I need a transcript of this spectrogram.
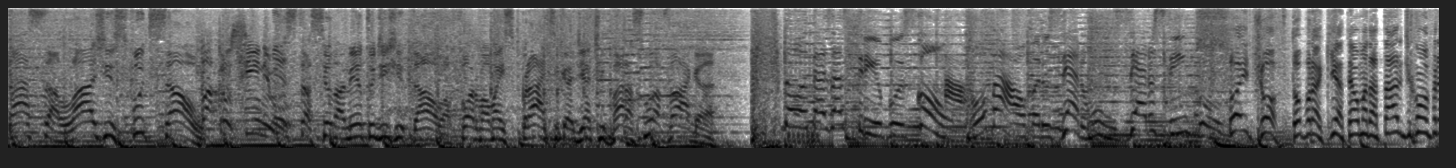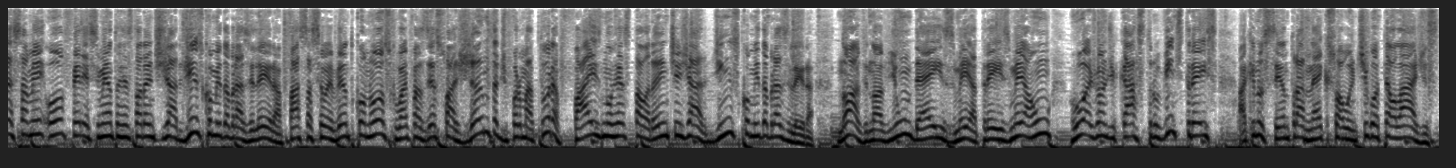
Taça Lages Futsal. Patrocínio. Estacionamento digital, a forma mais prática de ativar a sua vaga. Todas as tribos com arroba álvaro 0105. Sou Tchô, tô por aqui até uma da tarde com oferecimento, oferecimento Restaurante Jardins Comida Brasileira. Faça seu evento conosco, vai fazer sua janta de formatura? Faz no Restaurante Jardins Comida Brasileira. 991 10 6361, Rua João de Castro 23, aqui no centro, anexo ao antigo Hotel Lages.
